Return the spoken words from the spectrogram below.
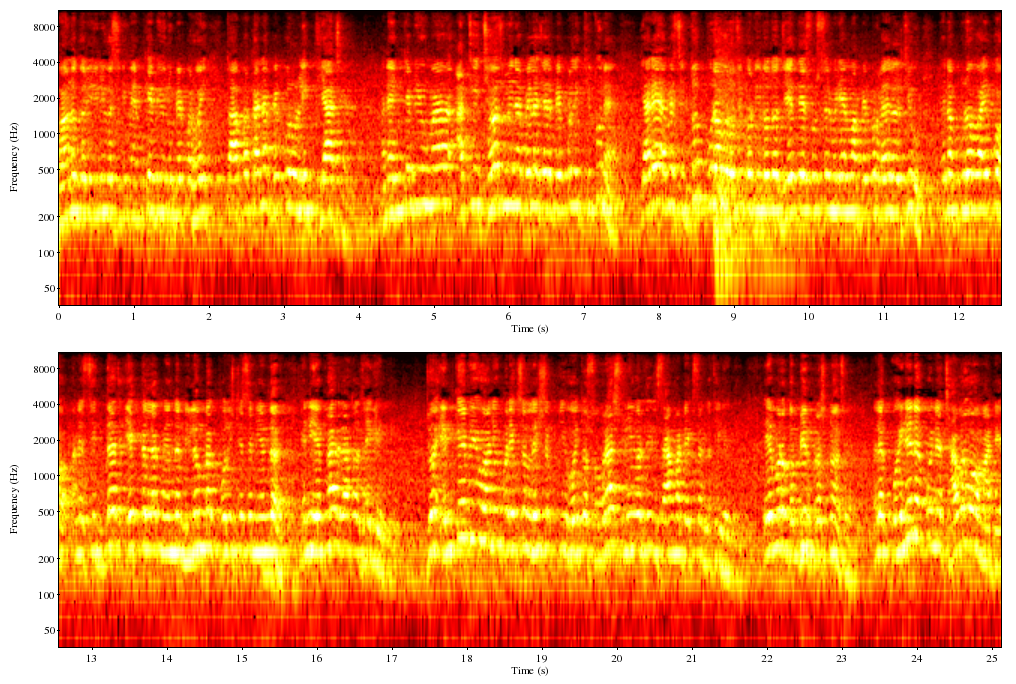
ભાવનગર યુનિવર્સિટીમાં એમકેબીયુનું પેપર હોય, તો આ પ્રકારના પેપરો લીક થયા છે. અને એમકેબીયુમાં આજથી છ જ મહિના પહેલાં જ્યારે પેપર લીક થયું ને ત્યારે અમે સીધો જ પુરાવો રજૂ કરી દીધો હતો. જે તે સોશિયલ મીડિયામાં પેપર વાયરલ થયું તેના પુરાવો આપ્યો અને સીધા જ એક કલાકની અંદર નિલંબક પોલીસ સ્ટેશનની અંદર એની એફઆઈઆર દાખલ થઈ ગઈ હતી. જો એમકેબીયુ આની ઉપર એક્શન લઈ શકતી હોય તો સૌરાષ્ટ્ર યુનિવર્સિટી શા માટે એક્શન નથી લેતી? એ મારો ગંભીર પ્રશ્ન છે. એટલે કોઈને ને કોઈને છાવરવા માટે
